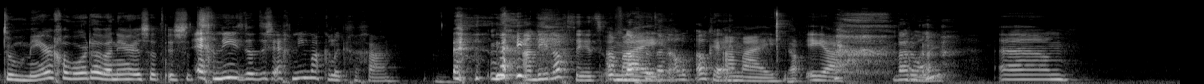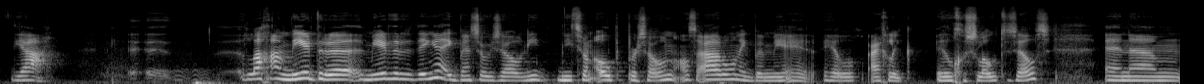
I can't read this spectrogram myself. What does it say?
toen meer geworden? Wanneer is het... Is het... Echt niet, dat is echt niet makkelijk gegaan. Aan wie lag dit? Of Aan lag mij. het aan alle... Oké. Aan mij. Ja. ja. Waarom? Ehm, ja. Eh, Het lag aan meerdere, meerdere dingen. Ik ben sowieso niet, niet zo'n open persoon als Aaron. Ik ben meer heel, eigenlijk heel gesloten zelfs. En ehm,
